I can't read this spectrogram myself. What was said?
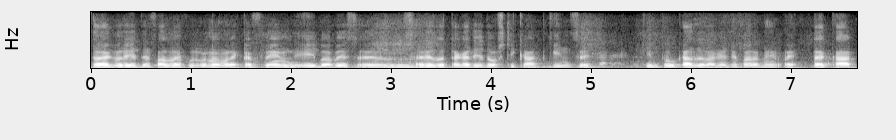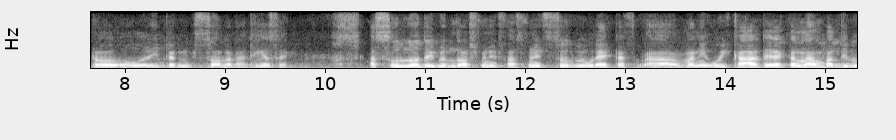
দয়া করে এদের পাল্লায় পড়বেন আমার একটা ফ্রেন্ড এইভাবে চার হাজার টাকা দিয়ে দশটি কার্ড কিনছে, কিন্তু কাজে লাগাইতে পারে না একটা কার্ডও ওর ইন্টারনেট চলে না, ঠিক আছে? আর চললেও দেখবেন দশ মিনিট, পাঁচ মিনিট চলবে। ওরা একটা মানে ওই কার্ডের একটা নাম্বার দিবে,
